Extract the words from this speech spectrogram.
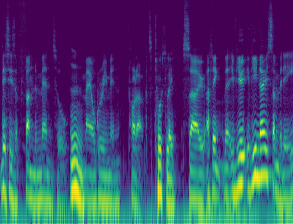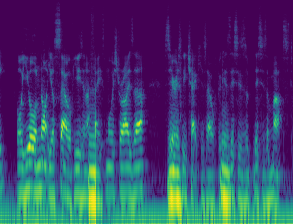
this is a fundamental mm. male grooming product. totally. So I think that if you if you know somebody or you're not yourself using a mm. face moisturizer, seriously mm. check yourself because this is a, this is a must.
